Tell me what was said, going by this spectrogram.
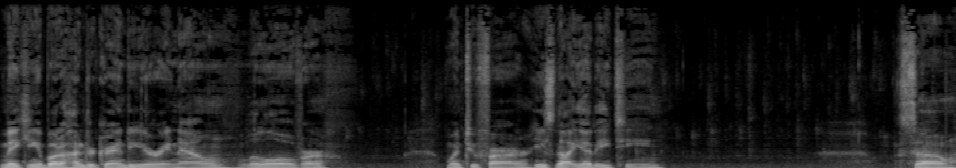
making about a hundred grand a year right now, a little over. Went too far. He's not yet eighteen, so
